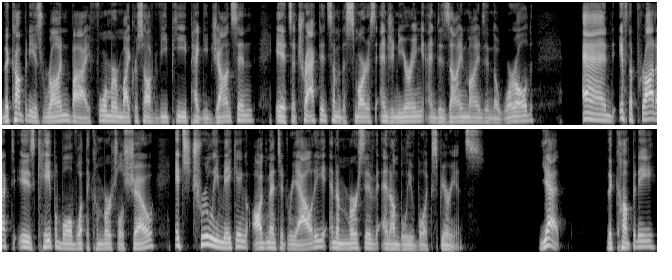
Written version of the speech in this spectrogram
The company is run by former Microsoft VP Peggy Johnson. It's attracted some of the smartest engineering and design minds in the world. And if the product is capable of what the commercials show, it's truly making augmented reality an immersive and unbelievable experience. Yet, the company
